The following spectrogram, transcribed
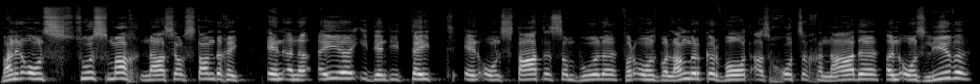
Wanneer ons so smag na selfstandigheid en in 'n eie identiteit en ons status simbole vir ons belangriker word as God se genade in ons lewe,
